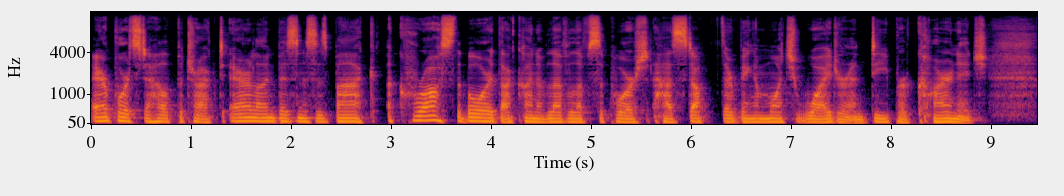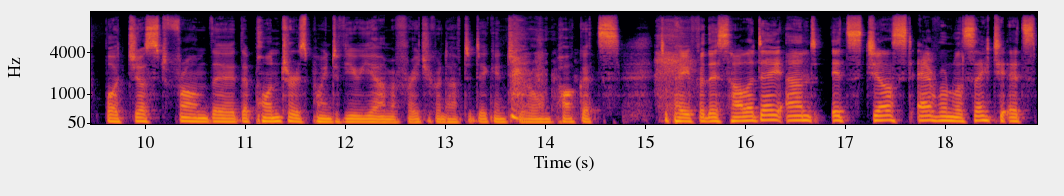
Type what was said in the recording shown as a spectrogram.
airports to help attract airline businesses back across the board. That kind of level of support has stopped there being a much wider and deeper carnage. But just from the the punter's point of view, yeah, I'm afraid you're going to have to dig into your own pockets to pay for this holiday. And it's just everyone will say to you, it's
